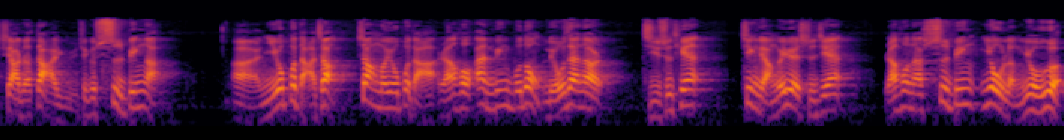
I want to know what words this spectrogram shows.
下着大雨，这个士兵啊，啊，你又不打仗，仗嘛又不打，然后按兵不动，留在那儿几十天，近两个月时间，然后呢，士兵又冷又饿。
